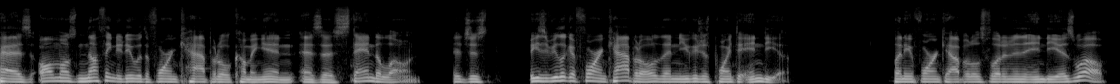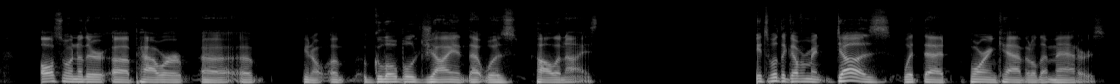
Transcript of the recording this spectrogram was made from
has almost nothing to do with the foreign capital coming in as a standalone. It just because if you look at foreign capital, then you could just point to India. Plenty of foreign capital is flooded into India as well. Also, another uh, power, uh, uh, you know, a, a global giant that was colonized. It's what the government does with that foreign capital that matters.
